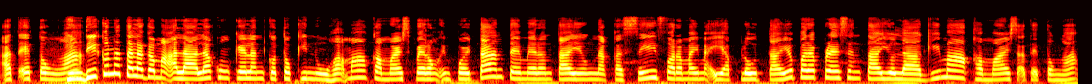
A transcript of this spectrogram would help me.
At eto nga, hindi ko na talaga maalala kung kailan ko to kinuha mga kamars pero ang importante meron tayong naka-save para may mai-upload tayo para present tayo lagi mga kamars at ito nga,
